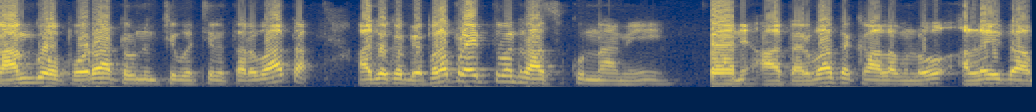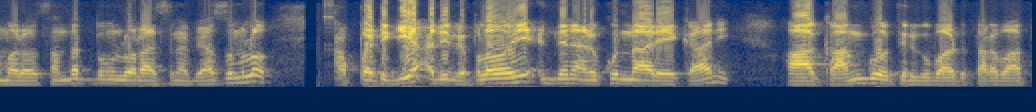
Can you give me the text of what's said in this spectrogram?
కాంగో పోరాటం నుంచి వచ్చిన తర్వాత అదొక విఫల ప్రయత్నం రాసుకున్నామే. కానీ ఆ తర్వాత కాలంలో అలైదా మరో సందర్భంలో రాసిన వ్యాసంలో అప్పటికీ అది విఫలమైందని అనుకున్నారే కానీ ఆ కాంగో తిరుగుబాటు తర్వాత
